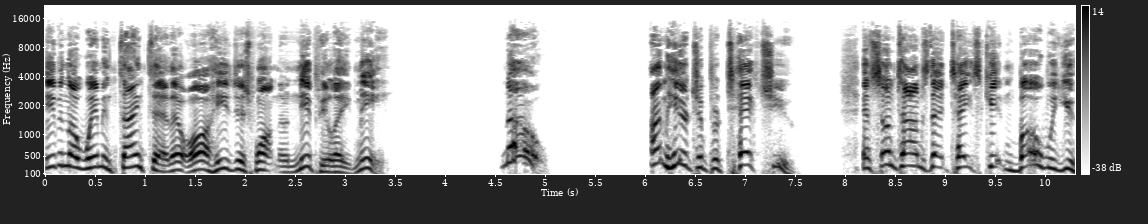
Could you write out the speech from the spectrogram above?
Even though women think that, oh, he's just wanting to manipulate me. No. I'm here to protect you. And sometimes that takes getting bold with you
